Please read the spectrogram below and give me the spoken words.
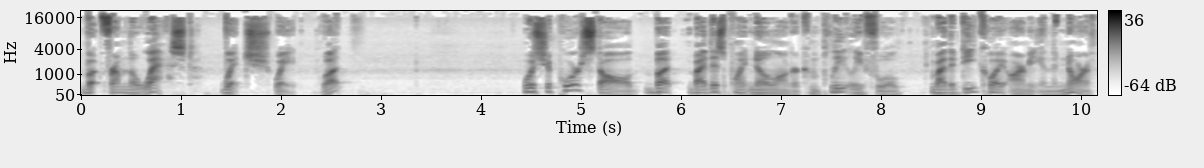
but from the west, which, wait, what? Was Shapur stalled, but by this point no longer completely fooled, by the decoy army in the north,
